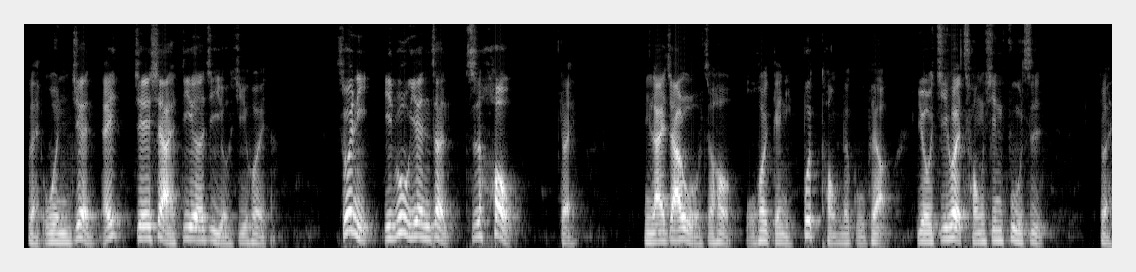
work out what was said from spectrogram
对，稳健，哎，接下来第二季有机会的。所以你一路验证之后，对你来加入我之后，我会给你不同的股票，有机会重新复制，对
